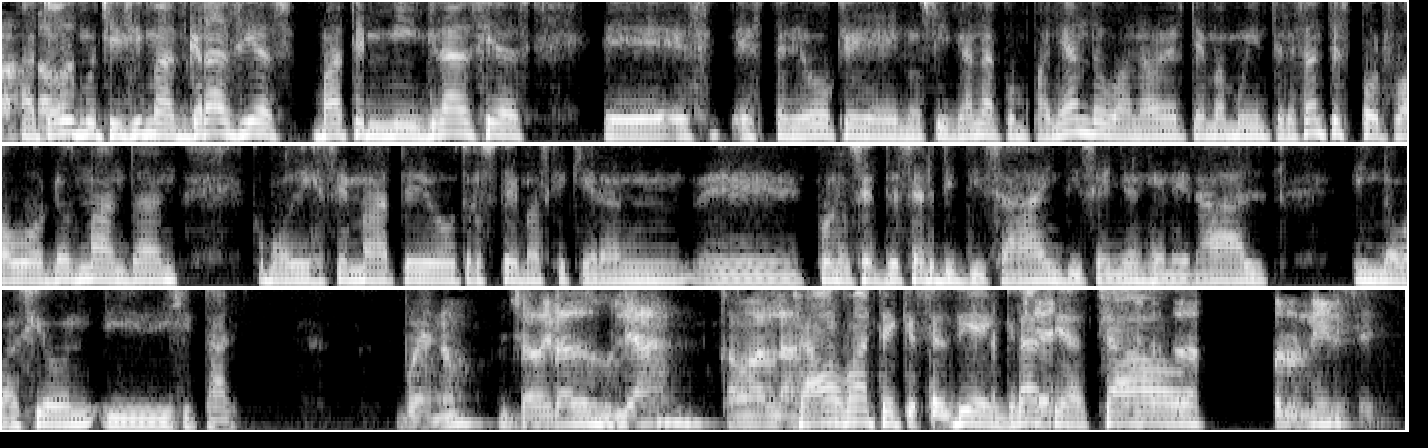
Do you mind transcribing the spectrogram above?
a, todos, muchísimas gracias. Mate, mil gracias. Eh, espero que nos sigan acompañando. Van a haber temas muy interesantes. Por favor, nos mandan, como dije, Mate, otros temas que quieran eh, conocer de Service Design, diseño en general, innovación y digital. Bueno, muchas gracias, Julián. Chao, Mate, que estés bien. Gracias. Chao. Por unirse.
